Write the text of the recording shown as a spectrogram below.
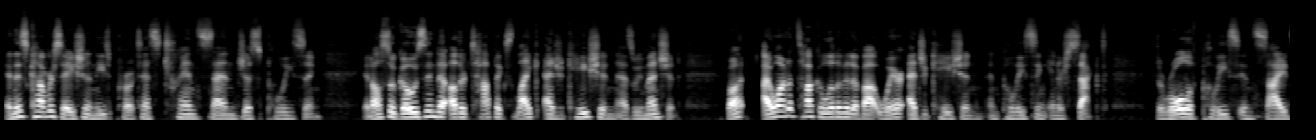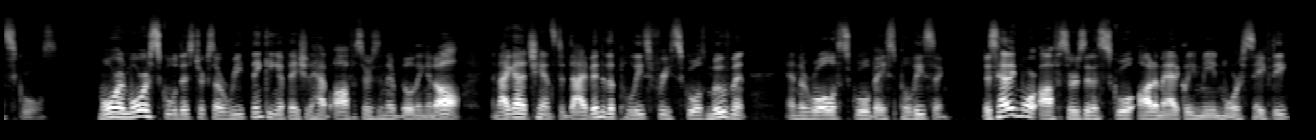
And this conversation and these protests transcend just policing. It also goes into other topics like education, as we mentioned. But I want to talk a little bit about where education and policing intersect, the role of police inside schools. More and more school districts are rethinking if they should have officers in their building at all, and I got a chance to dive into the police free schools movement and the role of school based policing. Does having more officers in a school automatically mean more safety?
